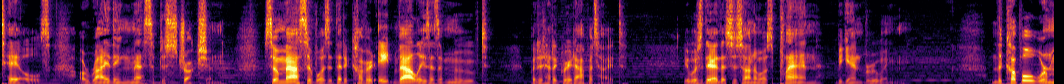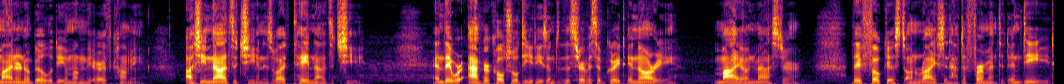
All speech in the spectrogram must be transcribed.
tails, a writhing mess of destruction. So massive was it that it covered eight valleys as it moved, but it had a great appetite. It was there that Susanoo's plan began brewing. The couple were minor nobility among the Earth Kami, Ashi Nadzuchi and his wife Tei Nadzuchi, and they were agricultural deities under the service of great Inari, my own master. They focused on rice and how to ferment it. Indeed,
